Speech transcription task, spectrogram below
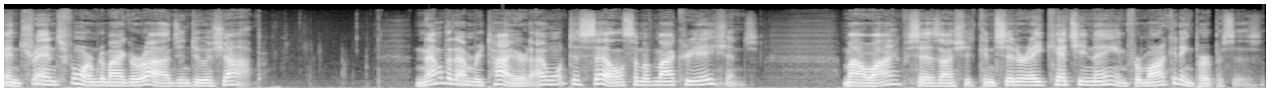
and transformed my garage into a shop. Now that I'm retired, I want to sell some of my creations. My wife says I should consider a catchy name for marketing purposes.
